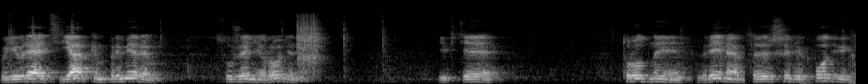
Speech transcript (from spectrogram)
Вы являетесь ярким примером служения Родины и в те трудные время совершили подвиг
